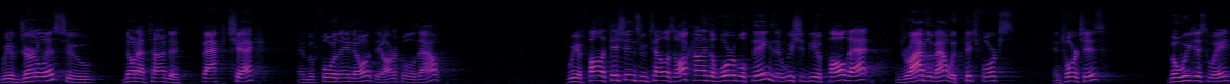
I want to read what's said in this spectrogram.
We have journalists who don't have time to fact check, and before they know it, the article is out. We have politicians who tell us all kinds of horrible things that we should be appalled at, drive them out with pitchforks and torches, but we just wait,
